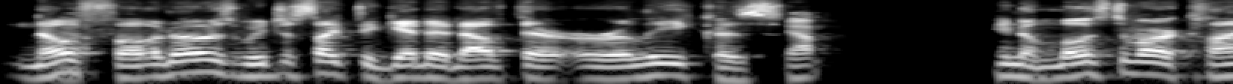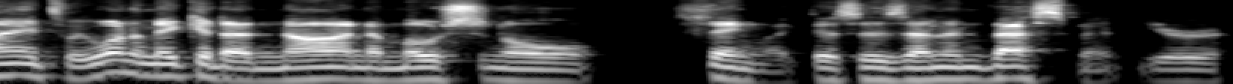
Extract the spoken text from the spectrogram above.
no yep. photos. We just like to get it out there early because yep. you know most of our clients we want to make it a non-emotional thing like this is an investment. You're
